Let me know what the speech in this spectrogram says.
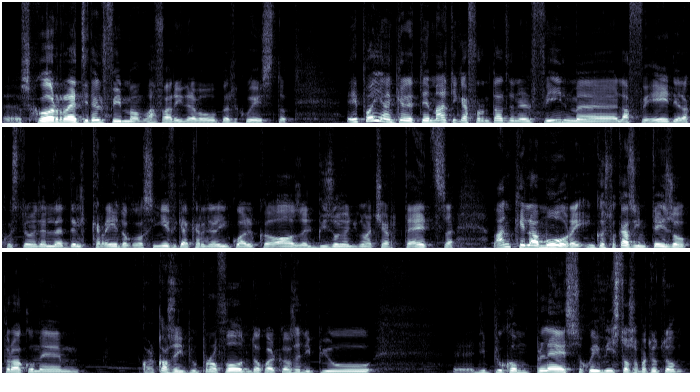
eh, scorretti del film, ma fa ridere proprio per questo. E poi anche le tematiche affrontate nel film, eh, la fede, la questione del, del, credo, cosa significa credere in qualcosa, il bisogno di una certezza, ma anche l'amore, in questo caso inteso però come qualcosa di più profondo, qualcosa di più, eh, di più complesso, qui visto soprattutto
